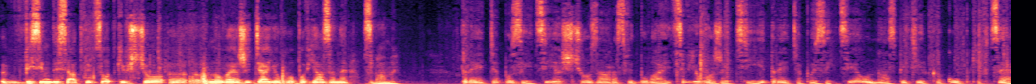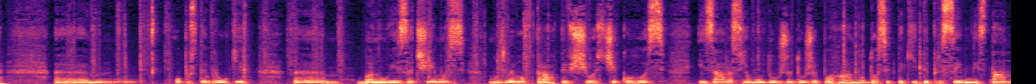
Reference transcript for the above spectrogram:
80%, що е, нове життя його пов'язане з вами. Третя позиція, що зараз відбувається в його житті. Третя позиція у нас п'ятірка кубків. Це е, опустив руки, е, банує за чимось, можливо, втратив щось чи когось, і зараз йому дуже дуже погано. Досить такий депресивний стан,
